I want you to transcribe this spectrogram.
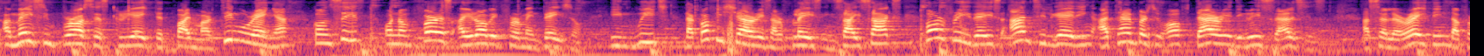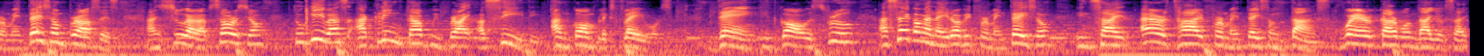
This amazing process created by Martin Ureña consists on a first aerobic fermentation, in which the coffee cherries are placed inside sacks for three days until getting a temperature of 30 degrees Celsius, accelerating the fermentation process and sugar absorption to give us a clean cup with bright acidity and complex flavors. Then it goes through a second anaerobic fermentation inside airtight fermentation tanks where carbon dioxide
